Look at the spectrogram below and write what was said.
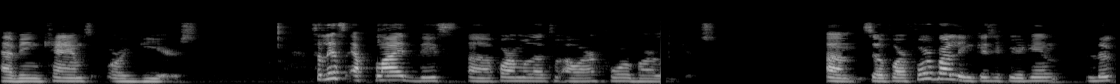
having cams or gears. So let's apply this uh, formula to our four bar linkage. Um, so for four bar linkage, if we again look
